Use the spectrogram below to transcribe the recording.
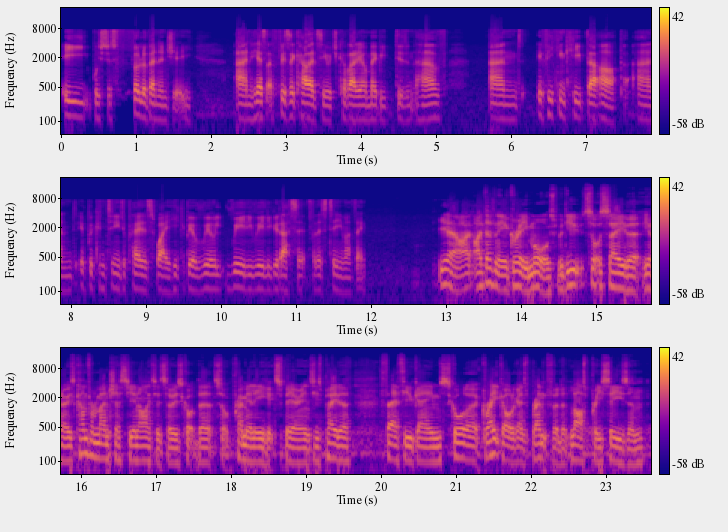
he was just full of energy, and he has that physicality which Carvalho maybe didn't have. And if he can keep that up, and if we continue to play this way, he could be a real, really, really good asset for this team. I think. Yeah, I, I, definitely agree. Morgs, would you sort of say that you know he's come from Manchester United, so he's got the sort of Premier League experience. He's played a fair few games, scored a great goal against Brentford last pre-season.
